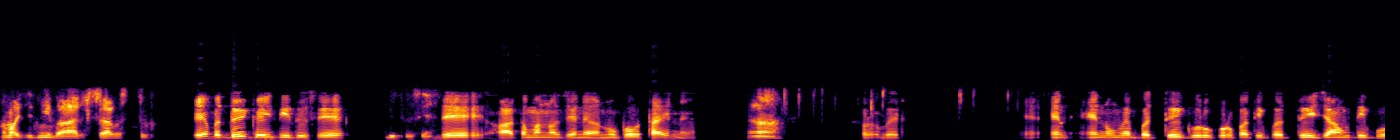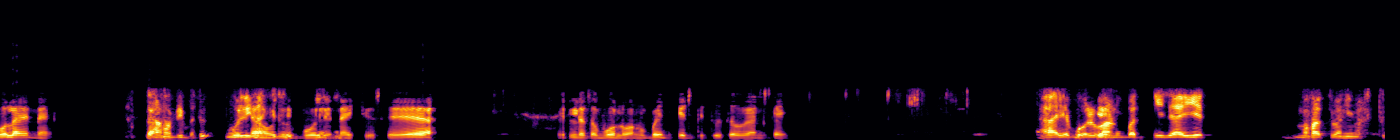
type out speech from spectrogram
સમજની બહાર છે આ વસ્તુ. એ બધું કહી દીધું છે કીધું છે. જે આત્માનો જેને અનુભવ થાય ને હા. બરોબર? એનું મેં બધું ગુરુ કૃપાથી બધું જ્યાં સુધી બોલાય ને ત્યાં સુધી બધું બોલી નાખ્યું બોલી નાખ્યું છે. એટલે તો બોલવાનું બંધ કરી દીધું છે હવે એને કઈ. હા એ બોલવાનું બંધ થઈ જાય એ મહત્વની વસ્તુ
